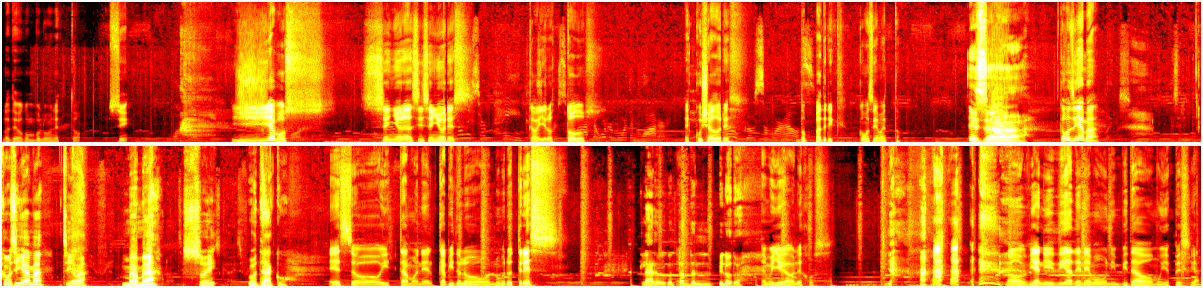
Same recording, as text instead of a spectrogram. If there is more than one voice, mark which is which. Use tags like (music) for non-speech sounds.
Speaker 1: Lo tengo con volumen esto. Sí. Ya vos, señoras y señores, caballeros todos, escuchadores. Don Patrick, ¿cómo se llama esto?
Speaker 2: Esa.
Speaker 1: ¿Cómo se llama?
Speaker 2: ¿Cómo se llama? Se llama Mamá, soy Otaku.
Speaker 1: Eso, y estamos en el capítulo número 3
Speaker 2: Claro, contando el piloto.
Speaker 1: Hemos llegado lejos. (laughs)
Speaker 2: Ya. (laughs)
Speaker 1: Vamos bien, y hoy día tenemos un invitado muy especial.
